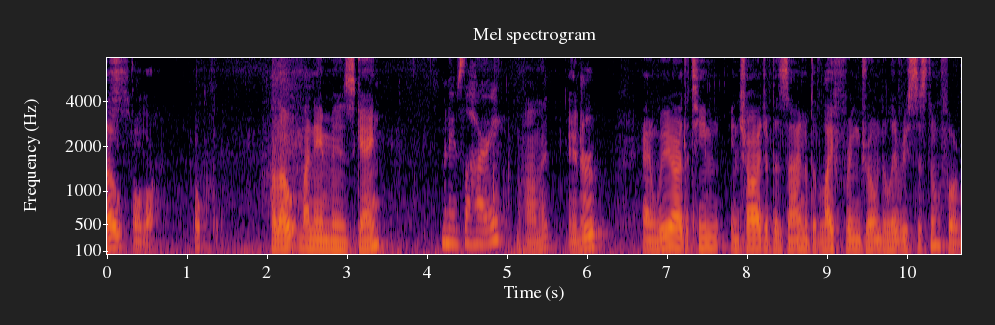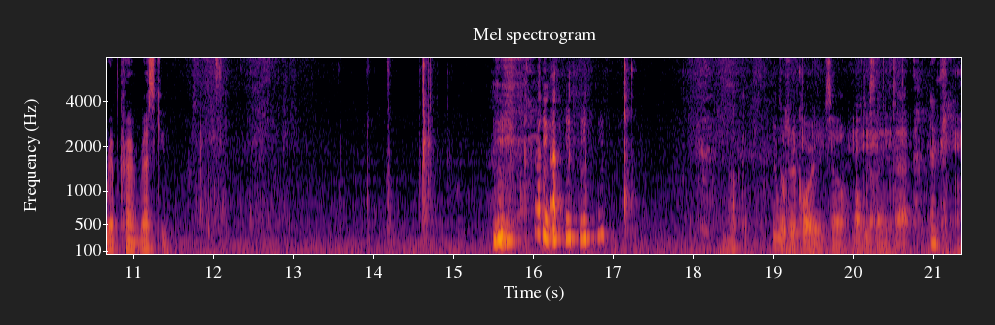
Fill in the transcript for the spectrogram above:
Hello. Hold on. Oh, Hello, my name is Gang, My name is Lahari. Mohammed. Andrew? and we are the team in charge of the design of the Life Ring drone delivery system for Rip Current Rescue. Okay. It was recording, so I'll just edit that. Okay.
